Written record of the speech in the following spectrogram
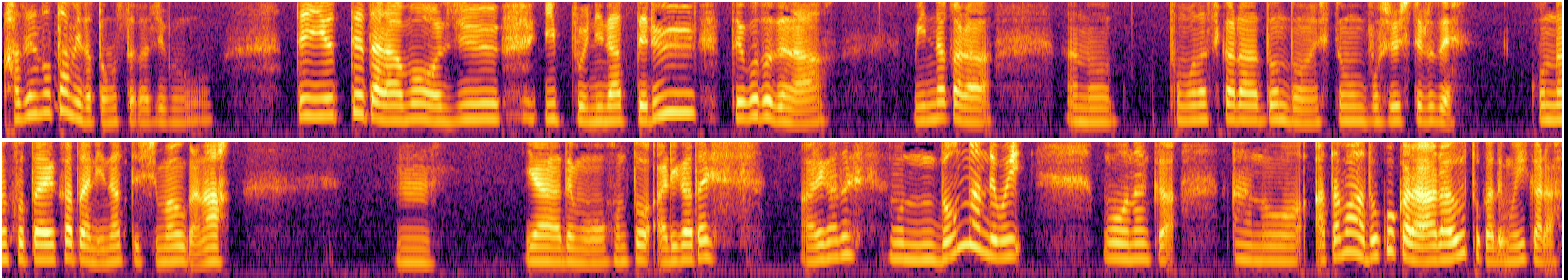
風の民だと思ってたから自分を。って言ってたらもう11分になってるということでな。みんなからあの友達からどんどん質問募集してるぜ。こんな答え方になってしまうがな。うん。いやでも本当ありがたいっす。ありがたいっす。もうどんなんでもいい。もうなんかあの頭はどこから洗うとかでもいいから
